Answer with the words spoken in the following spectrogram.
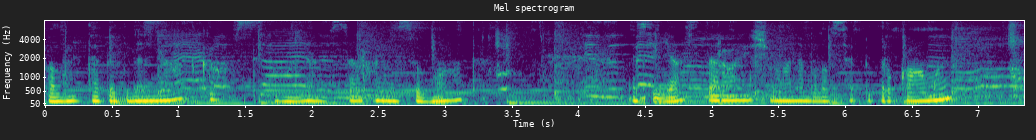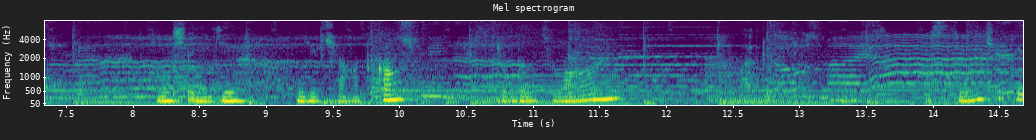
Коли в тебе двійнятка, повинен все організувати. Ось я стараюся, щоб в мене було все під руками. Тому що ді, дівчатка требують уваги. Костюмчики,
